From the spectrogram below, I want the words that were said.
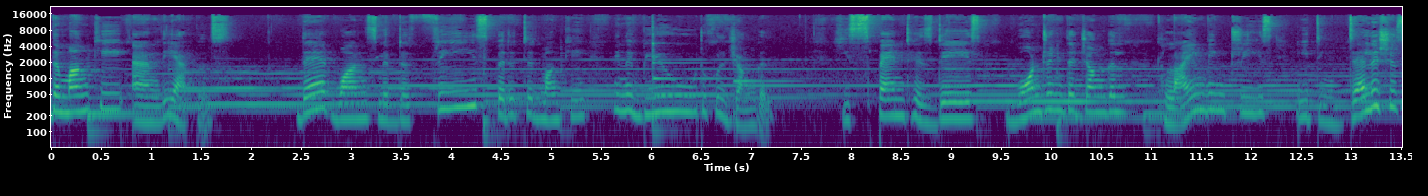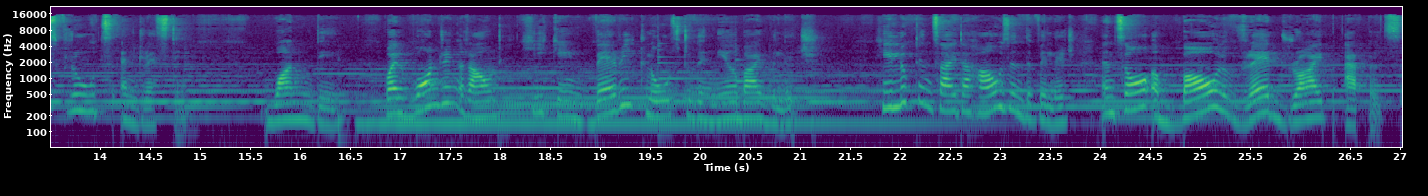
The Monkey and the Apples. There once lived a free spirited monkey in a beautiful jungle. He spent his days wandering the jungle, climbing trees, eating delicious fruits, and resting. One day, while wandering around, he came very close to the nearby village. He looked inside a house in the village and saw a bowl of red, ripe apples.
